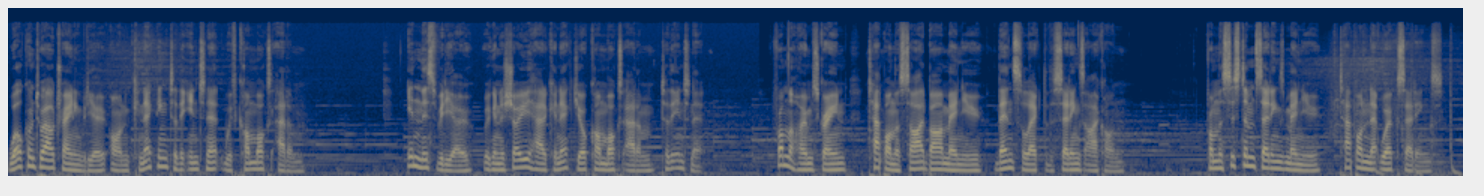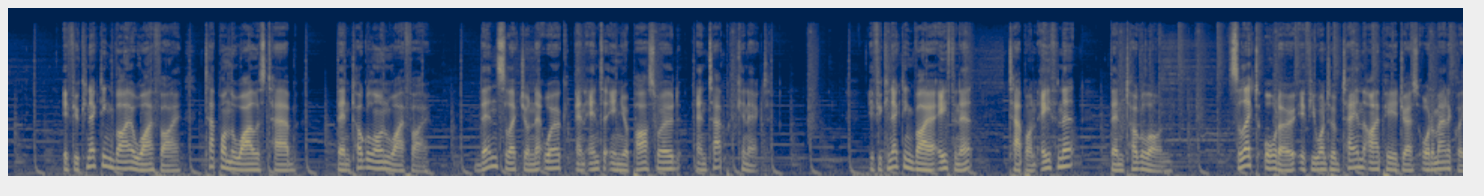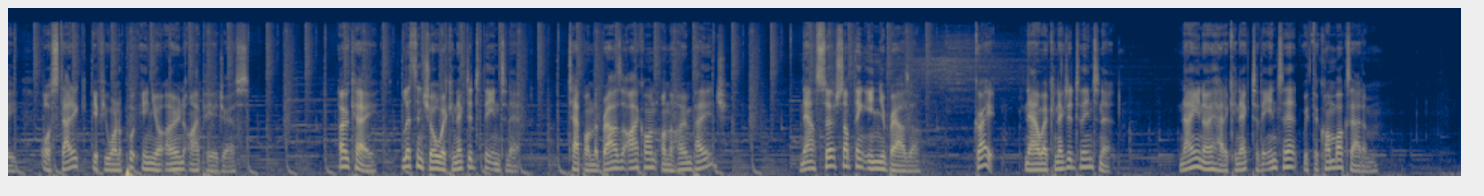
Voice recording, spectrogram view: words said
Welcome to our training video on connecting to the internet with CommBox Atom. In this video, we're going to show you how to connect your CommBox Atom to the internet. From the home screen, tap on the sidebar menu, then select the settings icon. From the system settings menu, tap on network settings. If you're connecting via Wi-Fi, tap on the wireless tab, then toggle on Wi-Fi. Then select your network and enter in your password and tap connect. If you're connecting via Ethernet, tap on Ethernet, then toggle on. Select Auto if you want to obtain the IP address automatically, or Static if you want to put in your own IP address. Okay, let's ensure we're connected to the internet. Tap on the browser icon on the home page. Now search something in your browser. Great, now we're connected to the internet. Now you know how to connect to the internet with the CommBox Atom.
